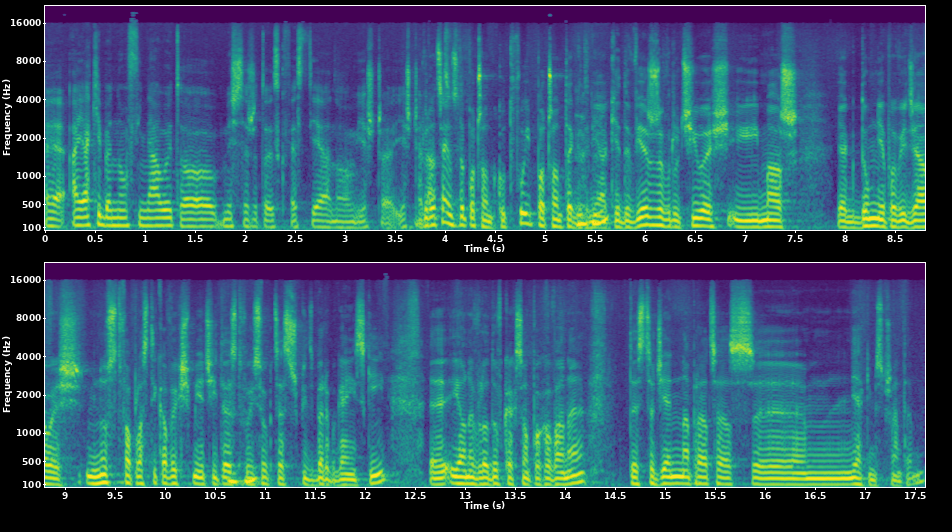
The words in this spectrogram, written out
E, a jakie będą finały, to myślę, że to jest kwestia no, jeszcze, jeszcze Wracając lat. do początku, twój początek mhm. dnia, kiedy wiesz, że wróciłeś i masz, jak dumnie powiedziałeś, mnóstwo plastikowych śmieci, to jest twój mhm. sukces szpicbergański e, i one w lodówkach są pochowane. To jest codzienna praca z jakim sprzętem?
